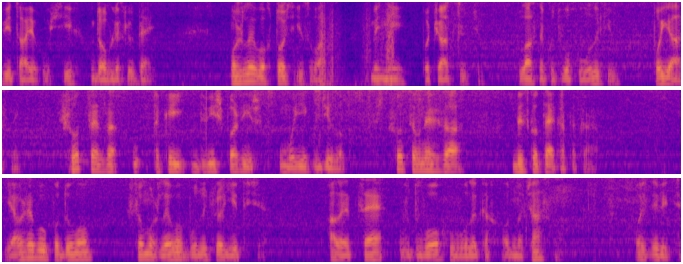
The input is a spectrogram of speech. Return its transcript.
Вітаю усіх добрих людей. Можливо, хтось із вас, мені, початківцю, власнику двох вуликів, пояснить, що це за такий двіж Паріж у моїх бджілок, що це в них за дискотека така. Я вже був подумав, що можливо будуть роїтися. Але це в двох вуликах одночасно. Ось дивіться.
